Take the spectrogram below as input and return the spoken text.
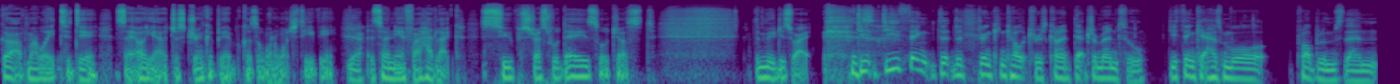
go out of my way to do and say, oh yeah, I'll just drink a beer because I want to watch TV. Yeah. It's only if I had like super stressful days or just the mood is right. do, do you think that the drinking culture is kind of detrimental? Do you think it has more problems than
